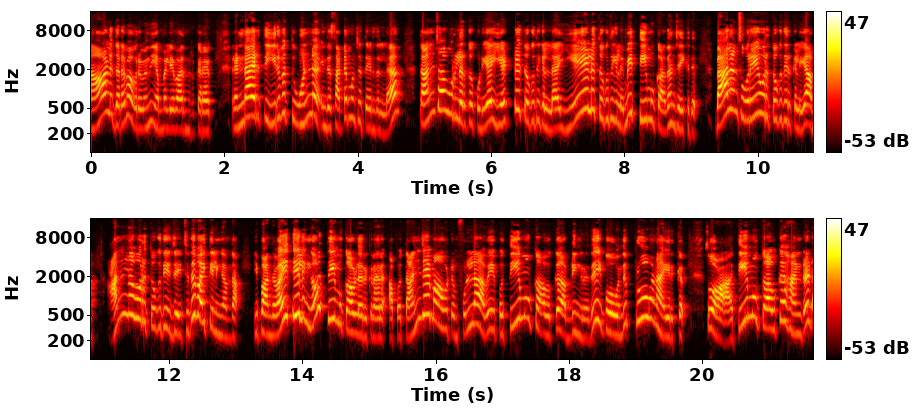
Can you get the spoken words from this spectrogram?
நாலு தடவை அவர் வந்து எம்எல்ஏவா இருந்திருக்காரு. ரெண்டாயிரத்தி இருபத்தி ஒண்ணு இந்த சட்டமன்ற தேர்தலில் தஞ்சாவூர்ல இருக்கக்கூடிய எட்டு தொகுதிகளில் ஏழு தொகுதிகளுமே திமுக தான் ஜெயிக்குது. பேலன்ஸ் ஒரே ஒரு தொகுதி இருக்கு இல்லையா? அந்த ஒரு தொகுதியை ஜெயிச்சது வைத்தியலிங்கம் தான். இப்ப அந்த வைத்தியலிங்கம் திமுகவில் திமுகவுல இருக்கிறாரு. அப்போ தஞ்சை மாவட்டம் ஃபுல்லாவே இப்போ திமுகவுக்கு அப்படிங்கிறது இப்போ வந்து ப்ரூவன் ஆயிருக்கு. ஸோ திமுகவுக்கு ஹண்ட்ரட்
